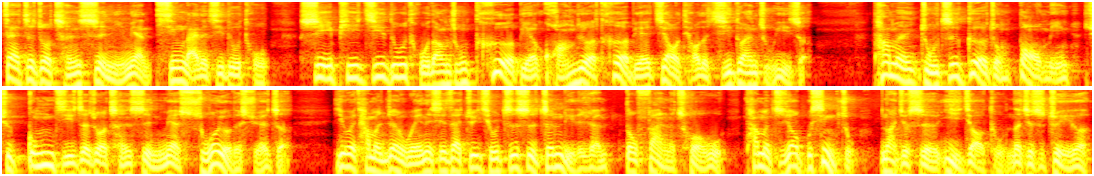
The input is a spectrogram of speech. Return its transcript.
在这座城市里面新来的基督徒，是一批基督徒当中特别狂热、特别教条的极端主义者。他们组织各种暴民去攻击这座城市里面所有的学者，因为他们认为那些在追求知识真理的人都犯了错误，他们只要不信主。那就是异教徒，那就是罪恶。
